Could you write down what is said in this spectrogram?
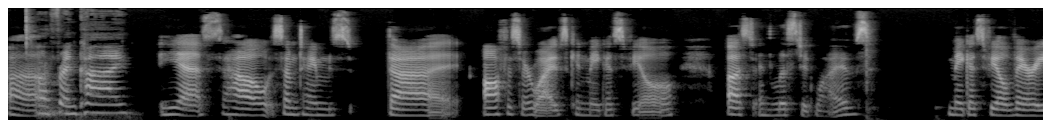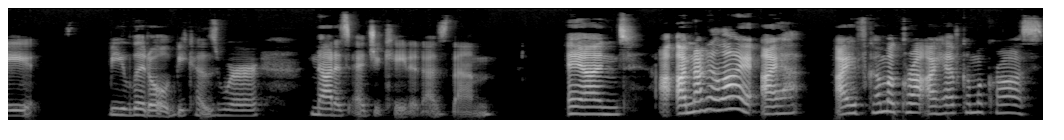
um, our friend Kai? Yes, how sometimes that officer wives can make us feel us enlisted wives make us feel very belittled because we're not as educated as them. And I- I'm not gonna lie, I I've come across I have come across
